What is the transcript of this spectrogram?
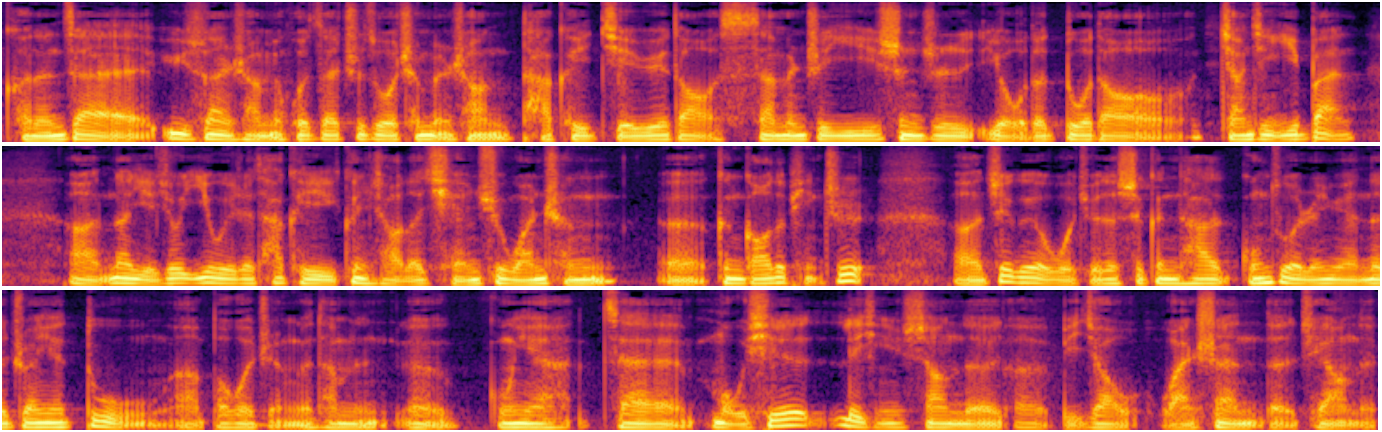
可能在预算上面或者在制作成本上，它可以节约到三分之一，甚至有的多到将近一半，啊，那也就意味着它可以更少的钱去完成。呃，更高的品质，呃，这个我觉得是跟他工作人员的专业度啊，包括整个他们呃工业在某些类型上的呃比较完善的这样的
